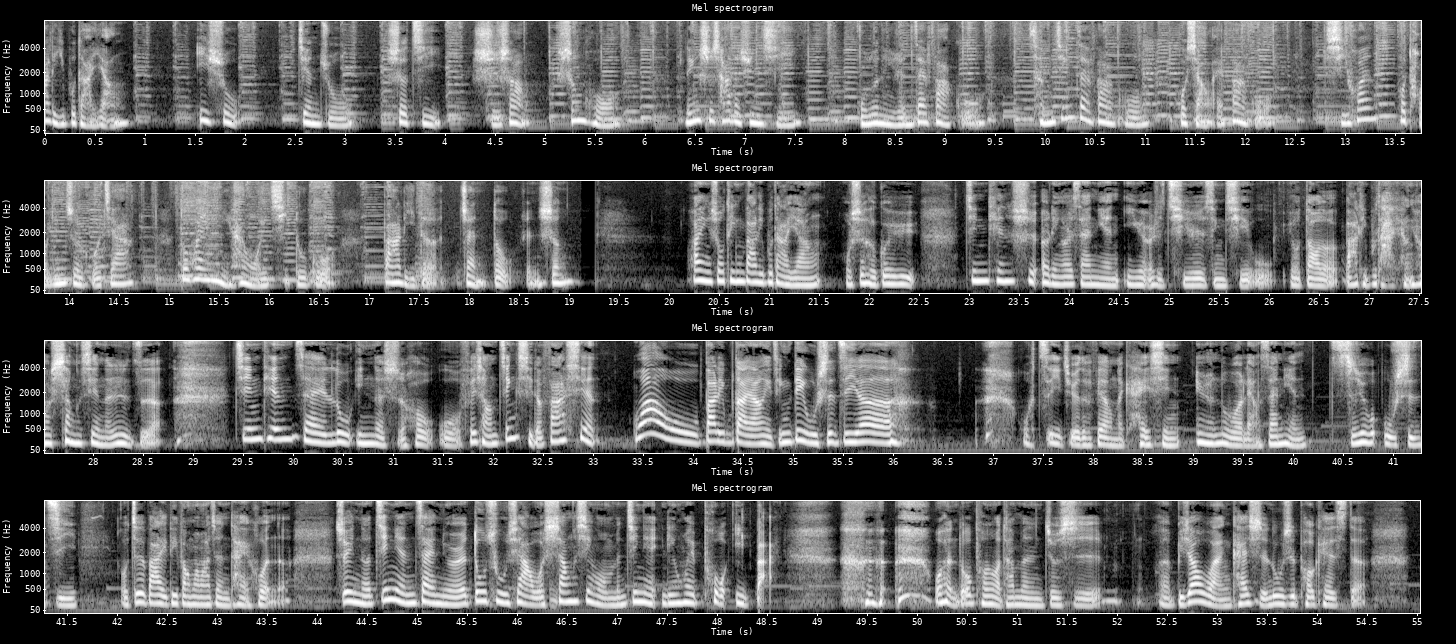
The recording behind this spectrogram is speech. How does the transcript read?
巴黎不打烊，艺术、建筑、设计、时尚、生活，零时差的讯息。无论你人在法国，曾经在法国，或想来法国，喜欢或讨厌这个国家，都欢迎你和我一起度过巴黎的战斗人生。欢迎收听《巴黎不打烊》，我是何桂玉。今天是二零二三年一月二十七日，星期五，又到了《巴黎不打烊》要上线的日子。今天在录音的时候，我非常惊喜的发现，哇哦，《巴黎不打烊》已经第五十集了。我自己觉得非常的开心，因为录了两三年，只有五十集。我这个巴黎地方妈妈真的太混了，所以呢，今年在女儿督促下，我相信我们今年一定会破一百。我很多朋友他们就是呃比较晚开始录制 Podcast 的，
